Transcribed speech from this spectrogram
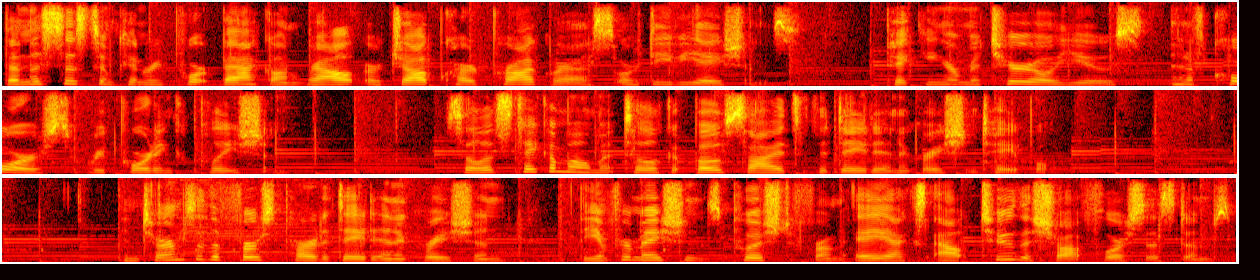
Then the system can report back on route or job card progress or deviations, picking or material use, and of course, reporting completion. So let's take a moment to look at both sides of the data integration table. In terms of the first part of data integration, the information that's pushed from AX out to the shop floor systems,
